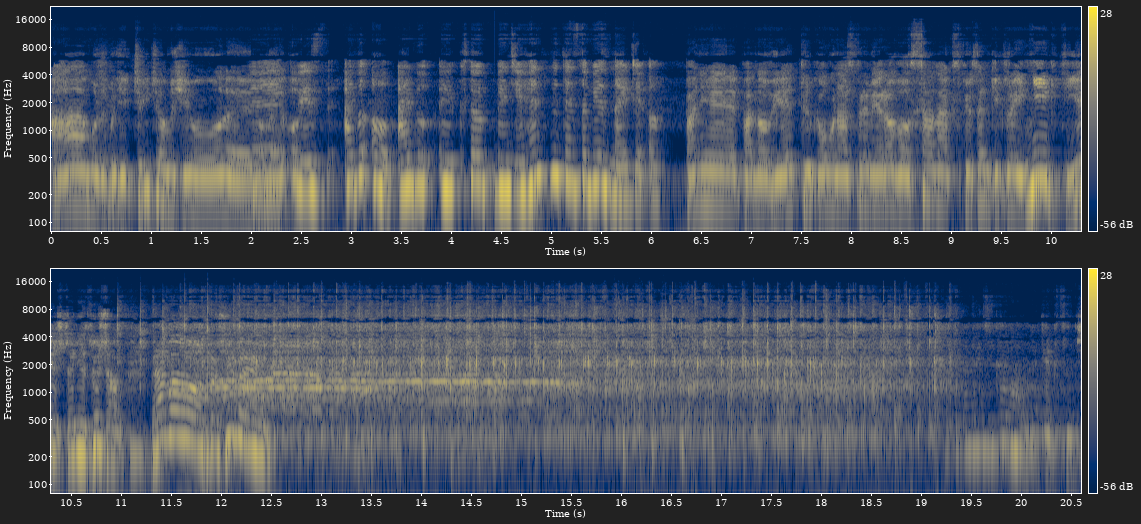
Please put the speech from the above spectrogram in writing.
A, może powiedzieć, czyli czy mamy się... E, E, mamy, to jest albo o, albo e, kto będzie chętny, ten sobie znajdzie. O. Panie, panowie, tylko u nas premierowo Sanak z piosenki, której nikt jeszcze nie słyszał. Brawo, prosimy! To będzie kawałek jak coś.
